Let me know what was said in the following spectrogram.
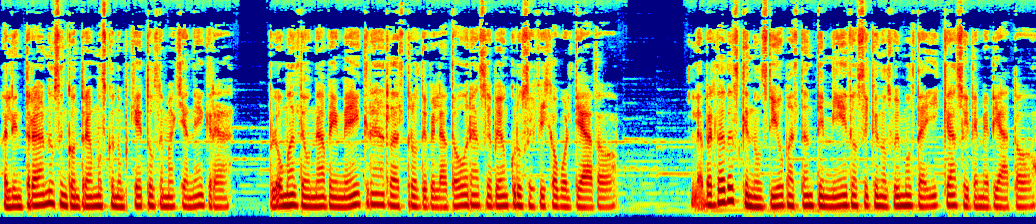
Al entrar nos encontramos con objetos de magia negra, plumas de un ave negra, rastros de veladoras y había un crucifijo volteado. La verdad es que nos dio bastante miedo así que nos fuimos de ahí casi de inmediato.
